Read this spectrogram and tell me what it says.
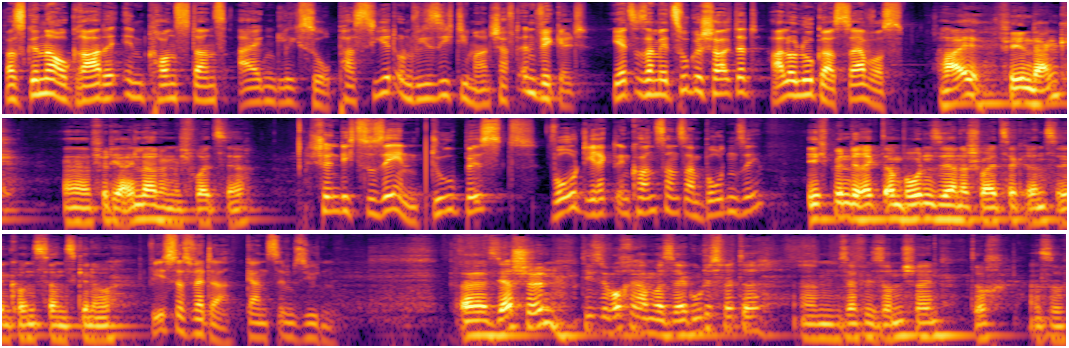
was genau gerade in Konstanz eigentlich so passiert und wie sich die Mannschaft entwickelt. Jetzt ist er mir zugeschaltet. Hallo Lukas, Servus. Hi, vielen Dank äh, für die Einladung. Mich freut sehr. Schön dich zu sehen. Du bist wo? Direkt in Konstanz am Bodensee? Ich bin direkt am Bodensee an der Schweizer Grenze in Konstanz, genau. Wie ist das Wetter ganz im Süden? Äh, sehr schön. Diese Woche haben wir sehr gutes Wetter, ähm, sehr viel Sonnenschein, doch. Also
